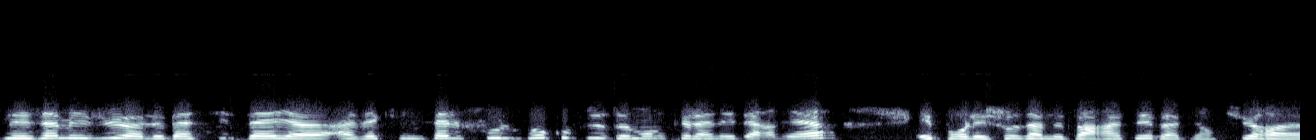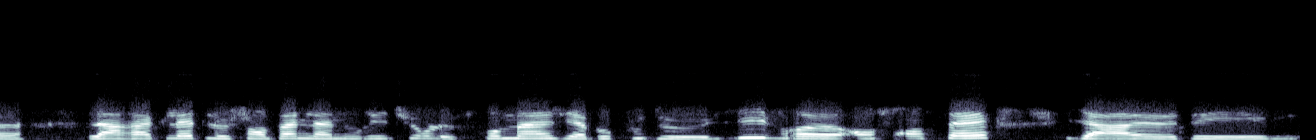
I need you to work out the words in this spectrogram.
Je n'ai jamais vu euh, le Bastille Day euh, avec une telle foule, beaucoup plus de monde que l'année dernière. Et pour les choses à ne pas rater, bah, bien sûr, euh, la raclette, le champagne, la nourriture, le fromage. Il y a beaucoup de livres en français. Il y a des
